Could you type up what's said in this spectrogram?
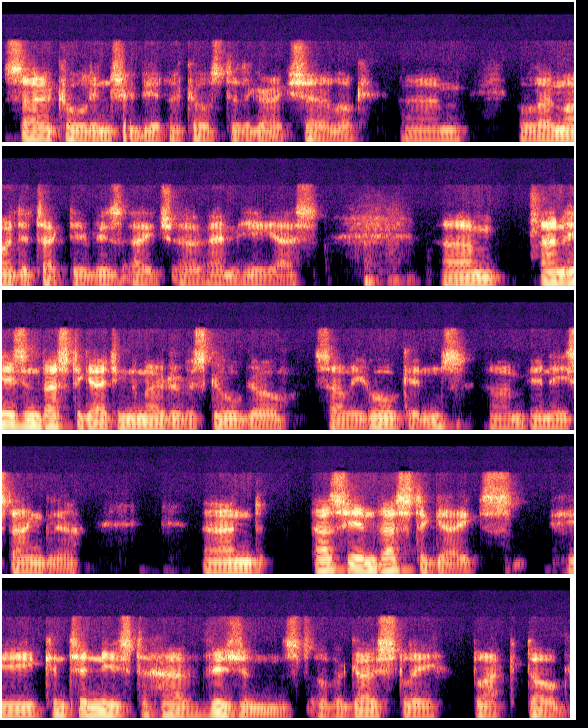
so called in tribute, of course, to the great Sherlock, um, although my detective is H O M E S. Um, and he's investigating the murder of a schoolgirl, Sally Hawkins, um, in East Anglia. And as he investigates, he continues to have visions of a ghostly black dog.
